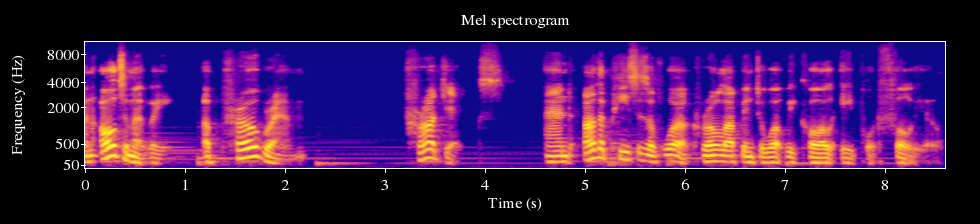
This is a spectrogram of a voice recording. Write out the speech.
And ultimately, a program, projects, and other pieces of work roll up into what we call a portfolio.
